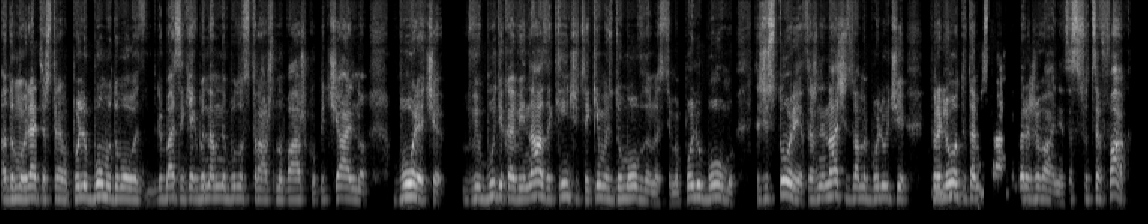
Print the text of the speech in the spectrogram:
А домовлятися ж треба по-любому домовитися. Любесник, якби нам не було страшно, важко, печально, боляче. Будь-яка війна закінчиться якимись домовленостями. По-любому. Це ж історія, це ж не наші з вами болючі прильоти там і страхи переживання. Це, це факт.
